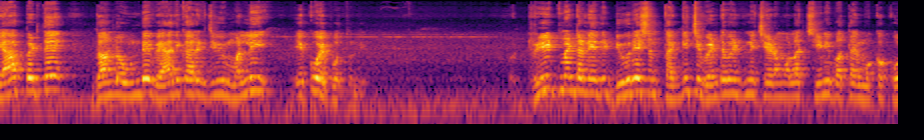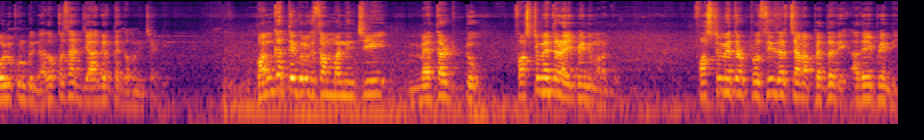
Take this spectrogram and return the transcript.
గ్యాప్ పెడితే దానిలో ఉండే వ్యాధికారక జీవి మళ్ళీ ఎక్కువైపోతుంది. ట్రీట్మెంట్ అనేది డ్యూరేషన్ తగ్గించి వెంట వెంటనే చేయడం వల్ల చీని బత్తాయి మొక్క కోలుకుంటుంది. అదొకసారి జాగ్రత్తగా గమనించండి. బంక తెగులకు సంబంధించి మెథడ్ టూ ఫస్ట్ మెథడ్ అయిపోయింది మనకు. ఫస్ట్ మెథడ్ ప్రొసీజర్ చాలా పెద్దది అది అయిపోయింది.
